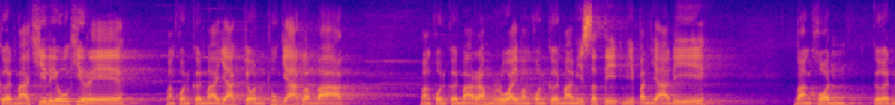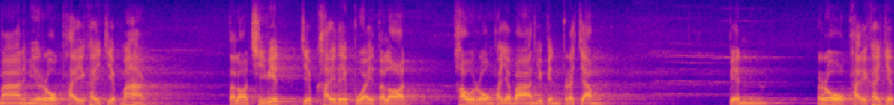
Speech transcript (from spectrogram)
เกิดมาขี้ริ้วขี้เร บางคนเกิดมายากจนทุกยากลำบาก บางคนเกิดมาร่ำรวย บางคนเกิดมามีสติมีปัญญาดี บางคนเกิดมาเนี่ยมีโรคภัยไข้เจ็บมาก ตลอดชีวิตเจ็บไข้ได้ป่วยตลอดเข้าโรงพยาบาลอยู่เป็นประจำ เป็นโรคภัยไข้เจ็บ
